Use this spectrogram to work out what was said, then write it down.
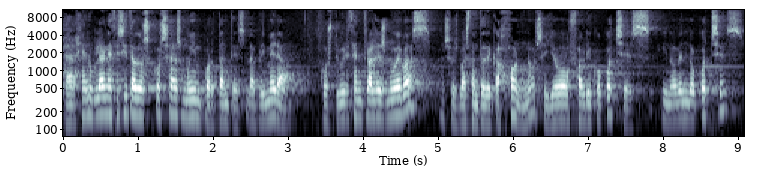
La energía nuclear necesita dos cosas muy importantes. La primera, construir centrales nuevas, eso es bastante de cajón, ¿no? Si yo fabrico coches y no vendo coches,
